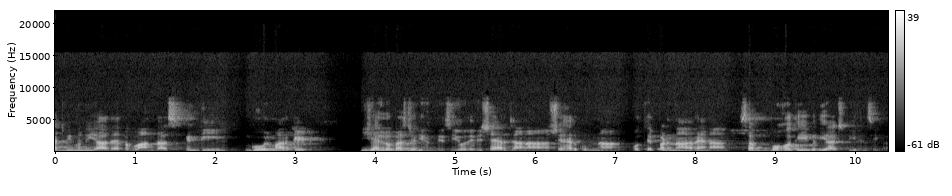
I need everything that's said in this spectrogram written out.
ਅੱਜ ਵੀ ਮੈਨੂੰ ਯਾਦ ਹੈ Bhagwan Das canteen, Gol market yellow bus ਜਿਹੜੀ ਹੁੰਦੀ ਸੀ ਉਹਦੇ ਵਿੱਚ ਸ਼ਹਿਰ ਜਾਣਾ, ਸ਼ਹਿਰ ਘੁੰਮਣਾ, ਉੱਥੇ ਪੜਨਾ ਰਹਿਣਾ, ਸਭ ਬਹੁਤ ਹੀ ਵਧੀਆ ਐਕਸਪੀਰੀਅੰਸ ਸੀਗਾ।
